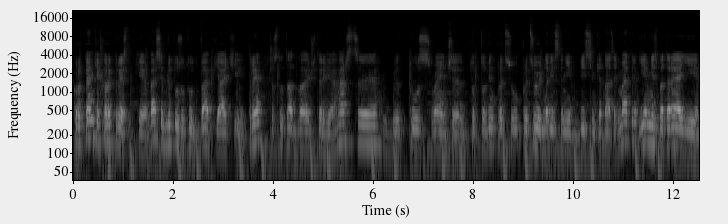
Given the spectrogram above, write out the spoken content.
коротенькі характеристики. Версія Bluetooth тут V5.3, частота 2,4 ГГц, Bluetooth Range, тобто він працю, працює на відстані 8-15 метрів. Ємність батареї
